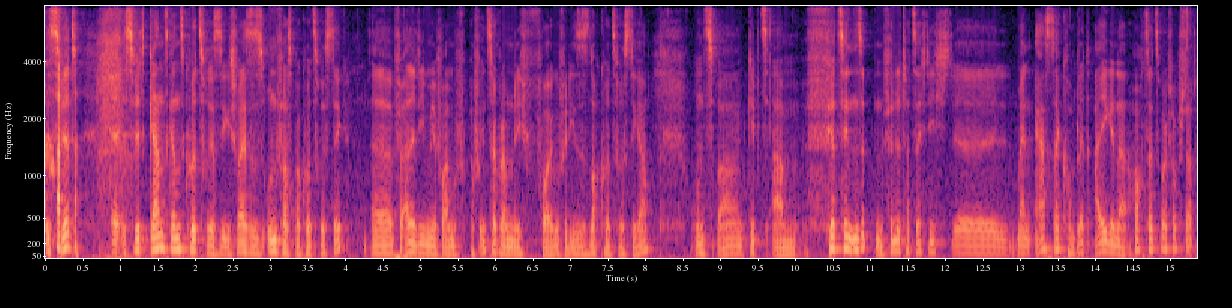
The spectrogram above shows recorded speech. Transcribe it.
es, wird, äh, es wird ganz, ganz kurzfristig. Ich weiß, es ist unfassbar kurzfristig. Äh, für alle, die mir vor allem auf- auf Instagram nicht folgen, für die ist es noch kurzfristiger. Und zwar gibt es am 14.07. findet tatsächlich äh, mein erster komplett eigener Hochzeitsworkshop statt.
